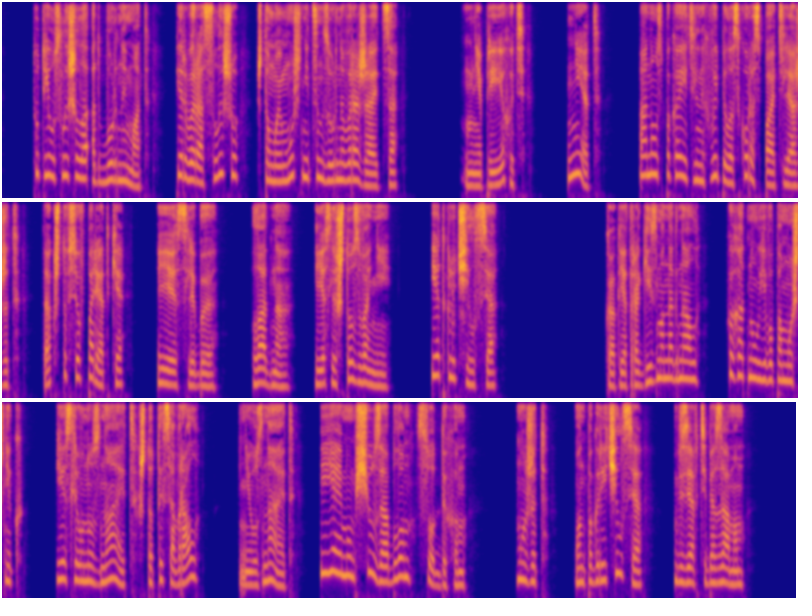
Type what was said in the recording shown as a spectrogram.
Тут я услышала отборный мат. Первый раз слышу, что мой муж нецензурно выражается. «Мне приехать?» «Нет». Она успокоительных выпила, скоро спать ляжет. Так что все в порядке. «Если бы...» «Ладно, если что, звони». И отключился. «Как я трагизма нагнал?» — хохотнул его помощник. «Если он узнает, что ты соврал?» «Не узнает, и я ему мщу за облом с отдыхом. Может, он погорячился, взяв тебя замом?»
